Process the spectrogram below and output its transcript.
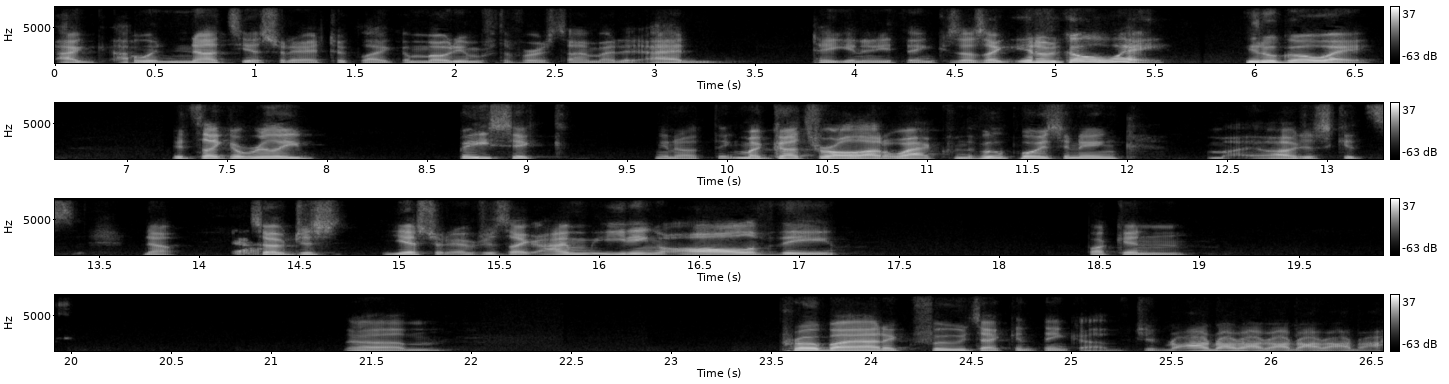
I, I went nuts yesterday. I took like Imodium for the first time. I, did, I hadn't taken anything because I was like, it'll go away. It'll go away. It's like a really basic, you know, thing. My guts are all out of whack from the food poisoning. My, I'll just get, no. Yeah. So just yesterday, I was just like, I'm eating all of the fucking um probiotic foods I can think of. Just rah, rah, rah, rah, rah, rah,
